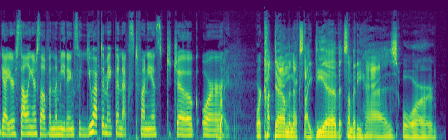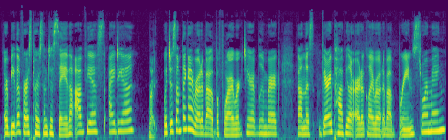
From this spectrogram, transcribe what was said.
Yeah, you're selling yourself in the meeting, so you have to make the next funniest joke or right, or cut down the next idea that somebody has, or or be the first person to say the obvious idea. Right. Which is something I wrote about before I worked here at Bloomberg. Found this very popular article I wrote about brainstorming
